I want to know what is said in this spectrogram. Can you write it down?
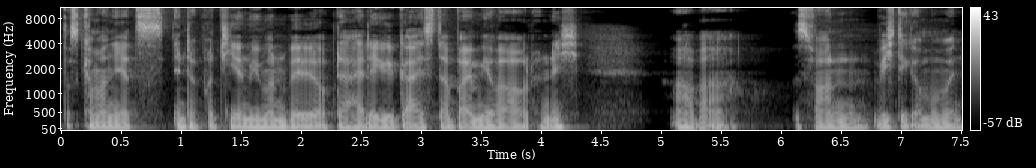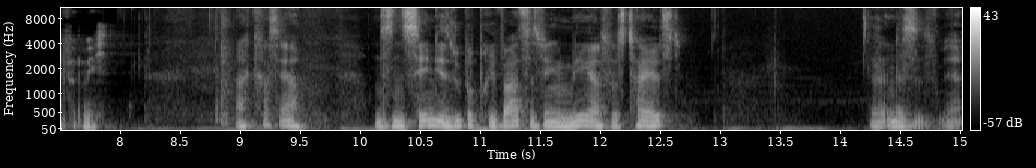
das kann man jetzt interpretieren, wie man will, ob der Heilige Geist da bei mir war oder nicht. Aber es war ein wichtiger Moment für mich. Ach krass, ja. Und das sind Szenen, die super privat sind, deswegen mega, dass du es teilst. Das, ja,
